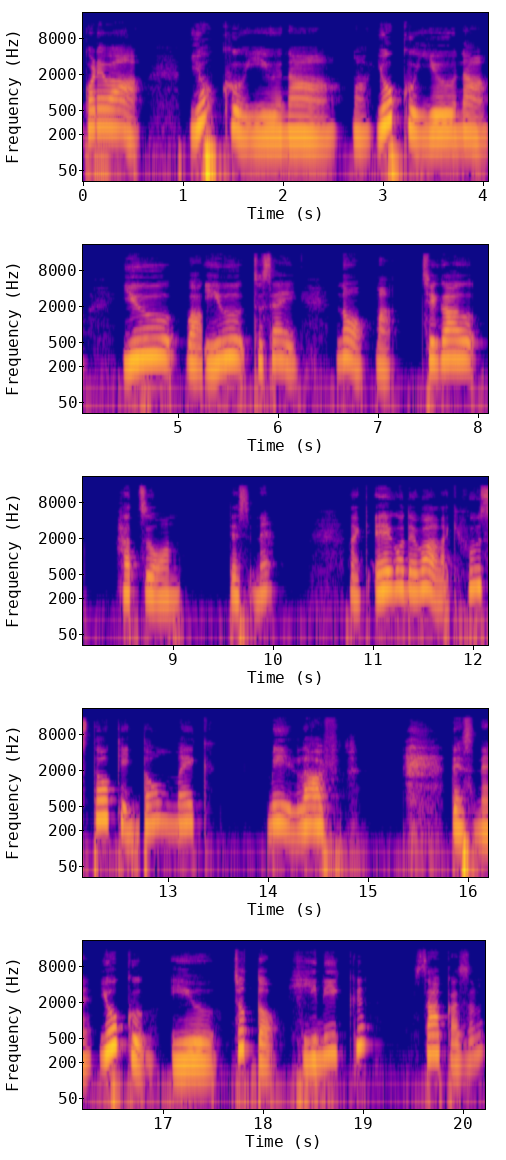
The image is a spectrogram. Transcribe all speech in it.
これはよく言うなまあよく言うな言うは言う to say の、まあ、違う発音ですね。Like 英語では、like, who's talking? Don't make me laugh ですね。よく言う。ちょっと皮肉サーカズム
